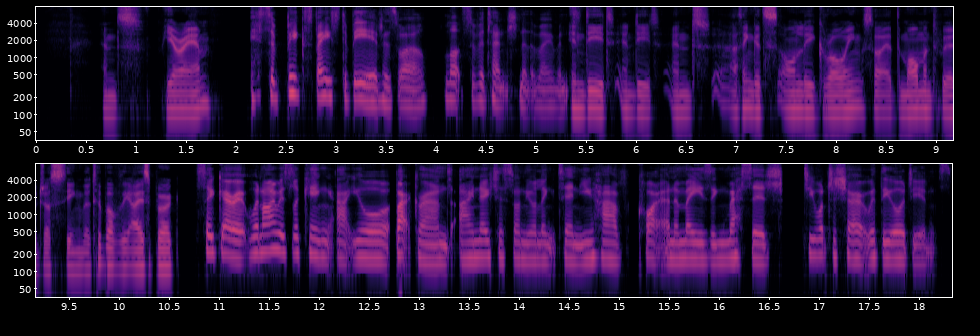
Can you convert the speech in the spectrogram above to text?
And here I am. It's a big space to be in as well. Lots of attention at the moment. Indeed, indeed. And I think it's only growing. So at the moment, we're just seeing the tip of the iceberg. So, Gerrit, when I was looking at your background, I noticed on your LinkedIn you have quite an amazing message. Do you want to share it with the audience?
